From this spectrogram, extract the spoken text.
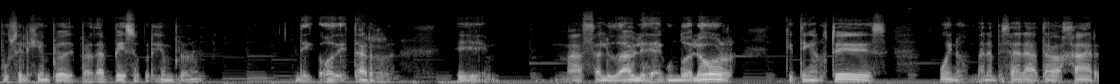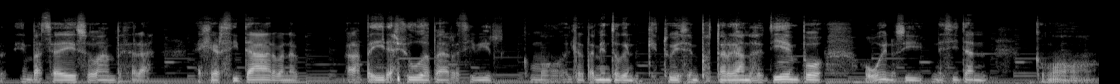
puse el ejemplo de perder peso, por ejemplo, ¿no? o de estar eh, más saludables de algún dolor que tengan ustedes, bueno, van a empezar a trabajar en base a eso, van a empezar a, ejercitar, van a, pedir ayuda para recibir como el tratamiento que, estuviesen postergando hace tiempo, o bueno, si necesitan como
